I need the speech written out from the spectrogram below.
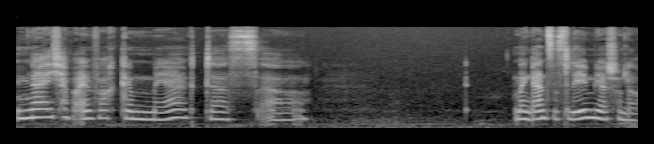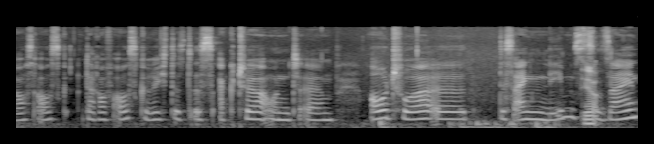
Na, ich habe einfach gemerkt, dass äh, mein ganzes Leben ja schon daraus aus, darauf ausgerichtet ist, Akteur und ähm, Autor äh, des eigenen Lebens ja. zu sein.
